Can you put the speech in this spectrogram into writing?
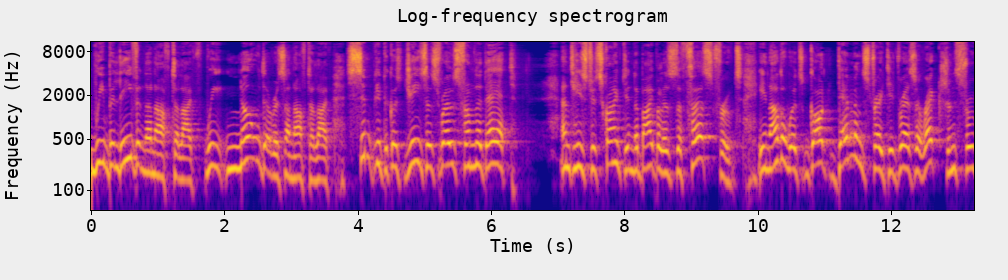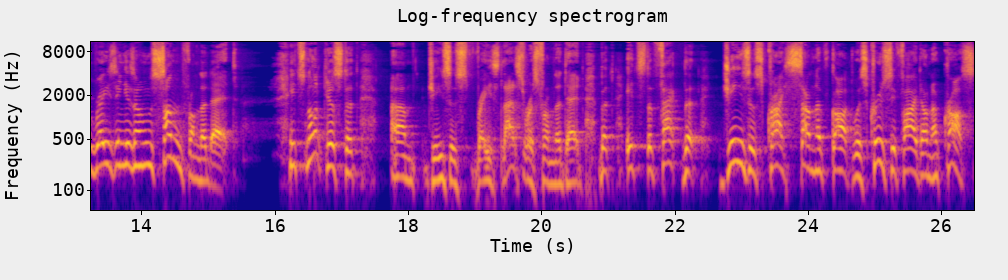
we believe in an afterlife. We know there is an afterlife simply because Jesus rose from the dead. And he's described in the Bible as the first fruits. In other words, God demonstrated resurrection through raising his own son from the dead. It's not just that um, Jesus raised Lazarus from the dead, but it's the fact that Jesus Christ, Son of God, was crucified on a cross,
